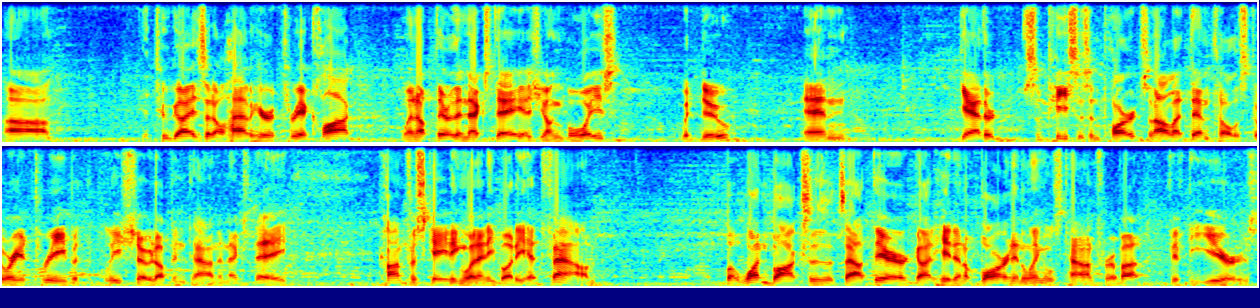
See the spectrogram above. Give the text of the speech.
Uh, the two guys that I'll have here at 3 o'clock went up there the next day as young boys would do and gathered some pieces and parts, and I'll let them tell the story at 3, but the police showed up in town the next day confiscating what anybody had found. But one box that's out there got hid in a barn in Linglestown for about 50 years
